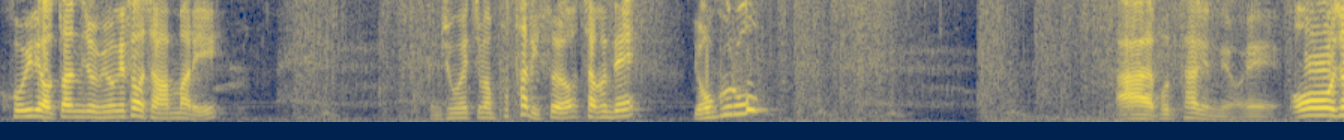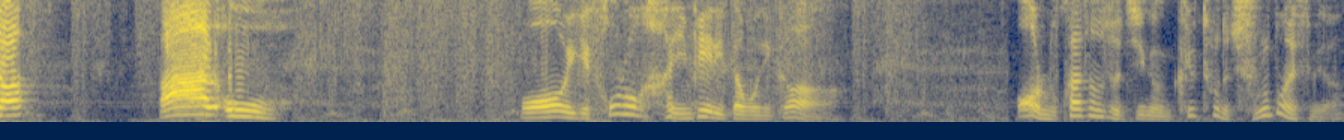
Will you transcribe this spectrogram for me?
코일이 없다는 점 이용해서 자, 한 마리. 임종했지만 포탈 있어요. 자, 근데 역으로 아, 포탈 타겠네요. 예. 어, 자. 아, 오. 어, 이게 서로가 임페일이 있다 보니까 어, 루카 선수 지금 클트로도 죽을 뻔했습니다.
